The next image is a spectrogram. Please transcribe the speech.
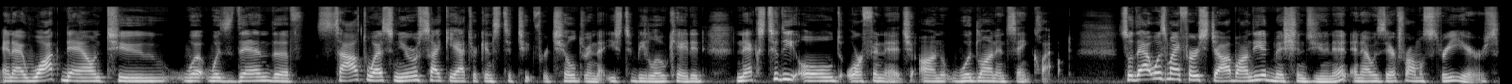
And I walked down to what was then the Southwest Neuropsychiatric Institute for Children that used to be located next to the old orphanage on Woodlawn and St. Cloud. So that was my first job on the admissions unit, and I was there for almost three years.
